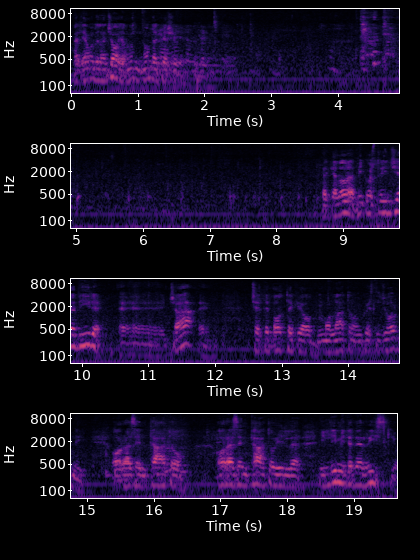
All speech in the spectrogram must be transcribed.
Parliamo della gioia, non, non del piacere. Perché allora mi costringe a dire, eh, già eh, certe botte che ho mollato in questi giorni, ho rasentato, ho rasentato il, il limite del rischio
